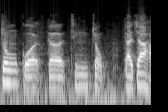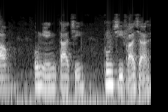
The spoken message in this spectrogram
中国的听众，大家好，龙年大吉，恭喜发财，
